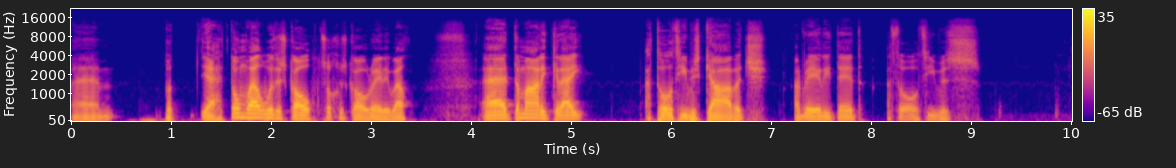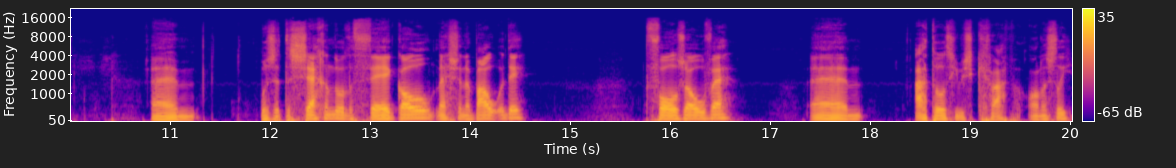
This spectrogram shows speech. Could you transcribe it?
Um, yeah, done well with his goal. Took his goal really well. Uh, Demarai Gray, I thought he was garbage. I really did. I thought he was. Um, was it the second or the third goal messing about with it? Falls over. Um, I thought he was crap. Honestly,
